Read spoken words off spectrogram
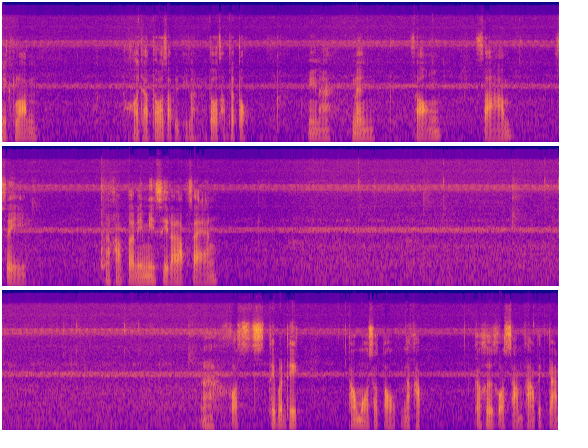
นิกลอน ขอจับโทรศัพท์อีกทีก่อน โทรศัพท์จะตก นี่นะหนึ่งสองสามสี่นะครับ ตัวนี้มีสี่ระดับแสงอะกดที่บันทึกเข้าโหมดสโตปนะครับ ก็คือกด 3 ครั้งติดกัน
